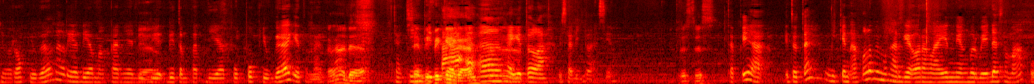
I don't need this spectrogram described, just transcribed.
jorok juga kali ya dia makannya di, Iya. di, di tempat dia pupuk juga gitu kan. karena ada Cacing Saintifiknya kita, kan? ah, ah, kayak Hmm. gitulah bisa dijelasin. terus terus tapi ya itu teh bikin aku lebih menghargai orang lain yang berbeda sama aku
